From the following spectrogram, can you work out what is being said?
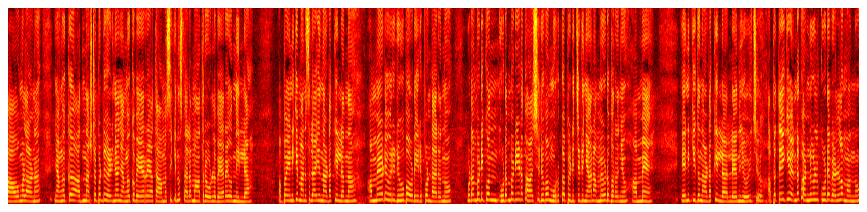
പാവങ്ങളാണ്. ഞങ്ങൾക്ക് അത് നഷ്ടപ്പെട്ട് കഴിഞ്ഞാൽ ഞങ്ങൾക്ക് വേറെ താമസിക്കുന്ന സ്ഥലം മാത്രമേ ഉള്ളൂ വേറെ ഒന്നില്ല. അപ്പോൾ എനിക്ക് മനസ്സിലായി നടക്കില്ലെന്ന്. അമ്മയുടെ ഒരു രൂപ അവിടെ ഇരിപ്പുണ്ടായിരുന്നു. ഉടമ്പടിക്കൊന്ന് ഉടമ്പടിയുടെ കാശ് മുറുക്ക പിടിച്ചിട്ട് ഞാൻ അമ്മയോട് പറഞ്ഞു അമ്മേ എനിക്കിത് നടക്കില്ല അല്ലേ എന്ന് ചോദിച്ചു. അപ്പോഴത്തേക്കും എന്റെ കണ്ണുകൾ കൂടെ വെള്ളം വന്നു.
